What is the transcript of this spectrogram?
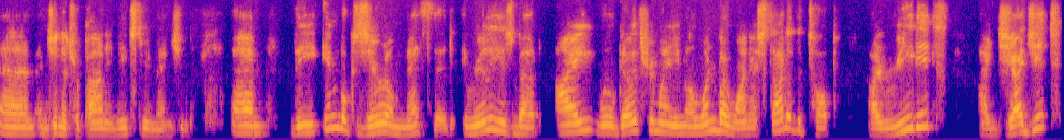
um, and Gina Trapani needs to be mentioned. Um, the inbox zero method it really is about I will go through my email one by one. I start at the top, I read it, I judge it,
